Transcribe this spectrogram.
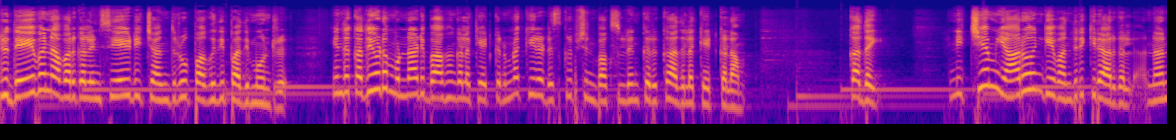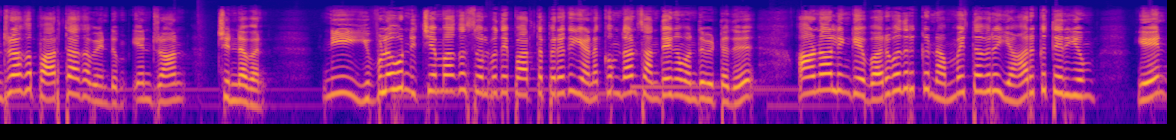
திரு தேவன் அவர்களின் சிஐடி சந்துரு பகுதி பதிமூன்று. இந்த கதையோட முன்னாடி பாகங்களை கேட்கணும்னா கீழே டிஸ்கிரிப்ஷன் பாக்ஸ் லிங்க் இருக்கு அதில் கேட்கலாம். கதை. நிச்சயம் யாரோ இங்கே வந்திருக்கிறார்கள் நன்றாக பார்த்தாக வேண்டும் என்றான் சின்னவன். நீ இவ்வளவு நிச்சயமாக சொல்வதை பார்த்த பிறகு எனக்கும் தான் சந்தேகம் வந்துவிட்டது. ஆனால் இங்கே வருவதற்கு நம்மை தவிர யாருக்கு தெரியும்? ஏன்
